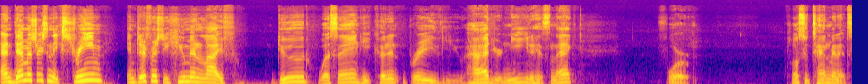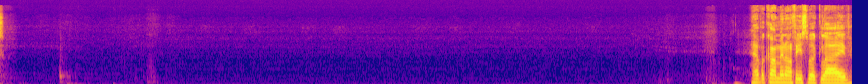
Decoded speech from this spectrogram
And demonstrates an extreme indifference to human life. Dude was saying he couldn't breathe. You had your knee to his neck for close to 10 minutes. Have a comment on Facebook Live.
